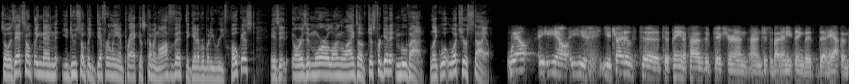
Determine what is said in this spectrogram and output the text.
So is that something then you do something differently in practice coming off of it to get everybody refocused? Is it, or is it more along the lines of just forget it and move on? Like, what, what's your style? Well, you know, you, you try to, to to paint a positive picture on on just about anything that that happens,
